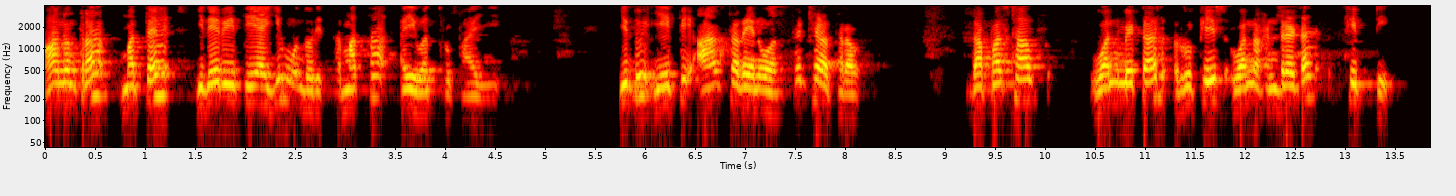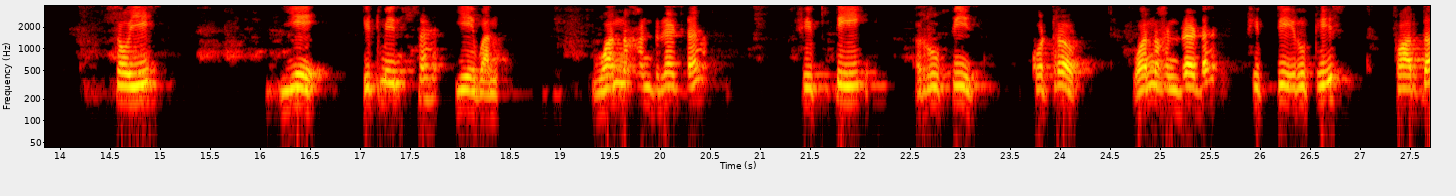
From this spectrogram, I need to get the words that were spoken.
ಆ ನಂತರ ಮತ್ತೆ ಇದೇ ರೀತಿಯಾಗಿ ಮುಂದುವರಿತ ಮತ್ತ ಐವತ್ತು ರೂಪಾಯಿ. ಇದು ಎ ಪಿ ಆಗ್ತದೇನೋ ಅಂತ ಕೇಳ್ತಾರ the first half one metre rupees one hundred fifty so is a it means a one one hundred fifty rupees ಕೊಟ್ರು. One hundred fifty rupees for the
